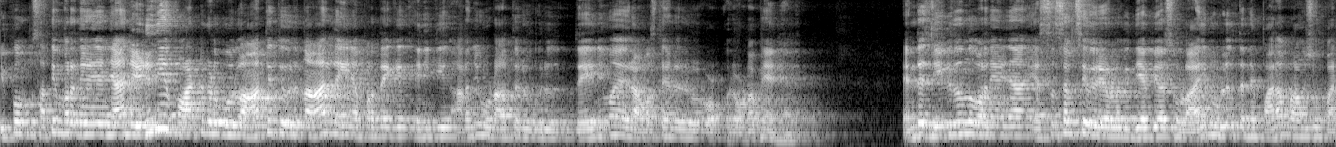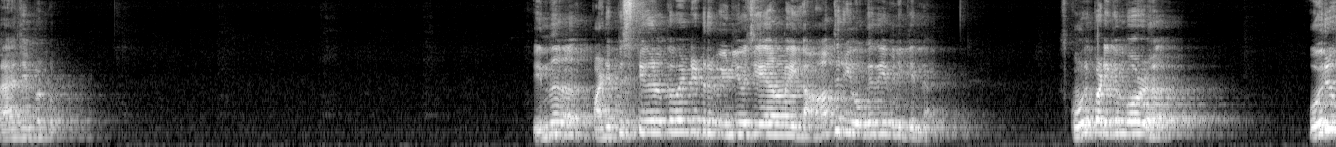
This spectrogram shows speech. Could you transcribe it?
ഇപ്പം സത്യം പറഞ്ഞു കഴിഞ്ഞാൽ ഞാൻ എഴുതിയ പാട്ടുകൾ പോലും ആദ്യത്തെ ഒരു നാല് ലൈൻ അപ്പുറത്തേക്ക് എനിക്ക് അറിഞ്ഞുകൂടാത്തൊരു ഒരു ദയനീയമായ ഒരു അവസ്ഥയുടെ ഒരു ഉടമയാണ് ഞാൻ. എന്റെ ജീവിതം എന്ന് പറഞ്ഞു കഴിഞ്ഞാൽ എസ് എസ് എൽ സി വരെയുള്ള വിദ്യാഭ്യാസമുള്ളൂ. അതിനുള്ളിൽ തന്നെ പല പ്രാവശ്യവും പരാജയപ്പെട്ടു. ഇന്ന് പഠിപ്പിസ്റ്റുകൾക്ക് വേണ്ടിയിട്ട് ഒരു വീഡിയോ ചെയ്യാനുള്ള യാതൊരു യോഗ്യതയും എനിക്കില്ല. സ്കൂളിൽ പഠിക്കുമ്പോൾ ഒരു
